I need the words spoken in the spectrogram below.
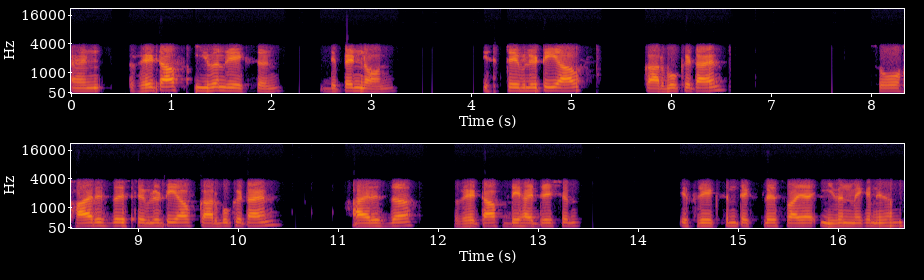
and rate of E1 reaction depend on stability of carbocation. So higher is the stability of carbocation higher is the rate of dehydration. If reaction takes place via E1 mechanism.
